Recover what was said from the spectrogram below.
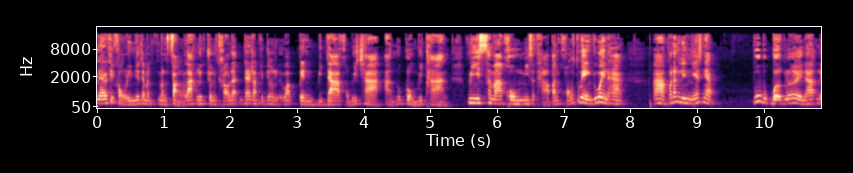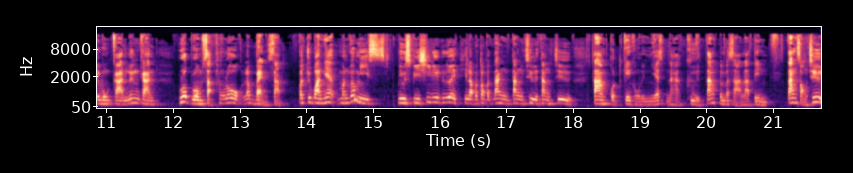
แนวคิดของลินนี้แต่มันมันฝังลากลึกจนเขาได้รับยกย่องเลยว่าเป็นบิดาของวิชาอนุกรมวิธาน มีสมาคมมีสถาบันของตัวเองด้วยนะฮะอ่าเพราะนั้นลินเนสเนี่ยผู้บุกเบิกเลยนะในวงการเรื่องการรวบรวมสัตว์ทั้งโลก แล้วแบ่งสัตว์ ปัจจุบันเนี่ยมันก็มี new species เรื่อยๆ ที่เราก็ต้องไปตั้งตั้งชื่อตั้งชื่อ ตามกฎเกณฑ์ของลินเนสนะฮะคือตั้งเป็นภาษาลาติน ตั้ง 2 ชื่อ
